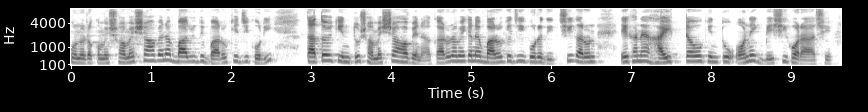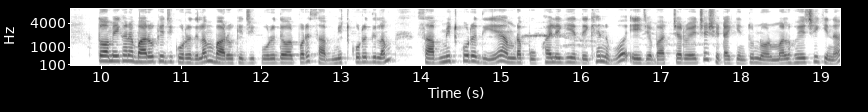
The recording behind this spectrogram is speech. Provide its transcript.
কোনো রকমের সমস্যা হবে না, বা যদি বারো কেজি করি তাতেও কিন্তু সমস্যা হবে না, কারণ আমি এখানে বারো কেজি করে দিচ্ছি, কারণ এখানে হাইটটাও কিন্তু অনেক বেশি করা আছে। তো আমি এখানে বারো কেজি করে দিলাম, বারো কেজি করে দেওয়ার পরে সাবমিট করে দিলাম সাবমিট করে দিয়ে আমরা প্রোফাইলে গিয়ে দেখে নেব, এই যে বাচ্চা রয়েছে সেটা কিন্তু নর্মাল হয়েছে কিনা।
